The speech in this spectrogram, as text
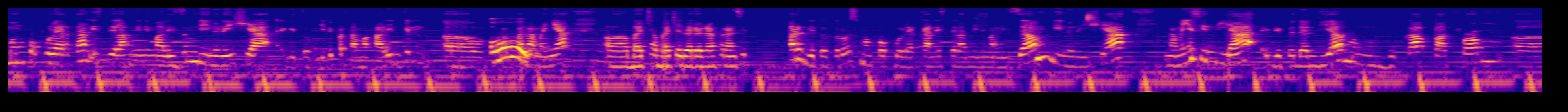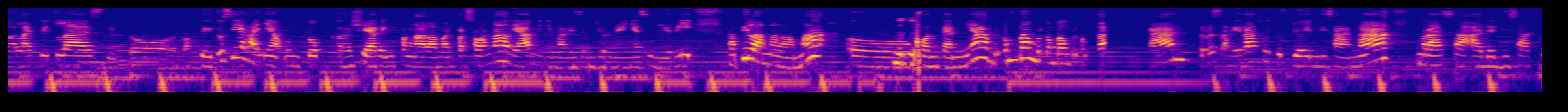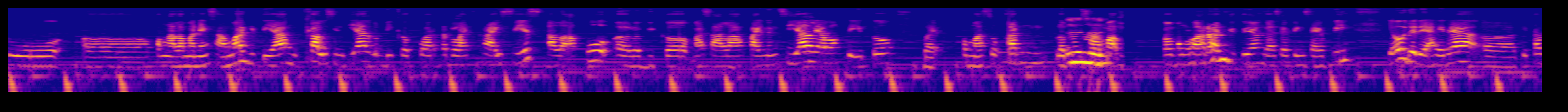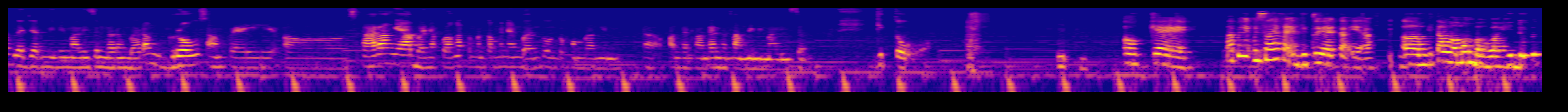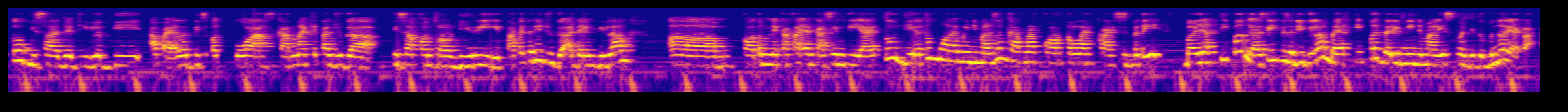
mempopulerkan istilah minimalism di Indonesia gitu. Jadi pertama kali mungkin uh, oh. apa namanya baca baca-baca dari referensi gitu terus mempopulerkan istilah minimalism di Indonesia namanya Cynthia gitu dan dia membuka platform uh, Life with Less gitu. Waktu itu sih hanya untuk uh, sharing pengalaman personal ya minimalism journey-nya sendiri. Tapi lama-lama uh, kontennya berkembang berkembang berkembang kan? Terus akhirnya aku ikut join di sana merasa ada di satu uh, pengalaman yang sama gitu ya. Mungkin kalau Cynthia lebih ke quarter life crisis kalau aku uh, lebih ke masalah finansial ya waktu itu. Baik pemasukan lebih mm -hmm. sama pengeluaran gitu ya nggak saving saving ya udah deh akhirnya uh, kita belajar minimalism bareng-bareng grow sampai uh, sekarang ya. Banyak banget teman-teman yang bantu untuk kembangin konten-konten uh, tentang minimalism. Gitu Oke, okay. tapi misalnya kayak gitu ya kak ya, um, kita ngomong bahwa hidup itu bisa jadi lebih apa ya, lebih cepat puas karena kita juga bisa kontrol diri. Tapi tadi juga ada yang bilang um, kalau temennya kakak yang kak Cynthia itu dia tuh mulai minimalisme karena quarter life crisis. Berarti banyak tipe nggak sih? Bisa dibilang banyak tipe dari minimalisme gitu, bener ya kak?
